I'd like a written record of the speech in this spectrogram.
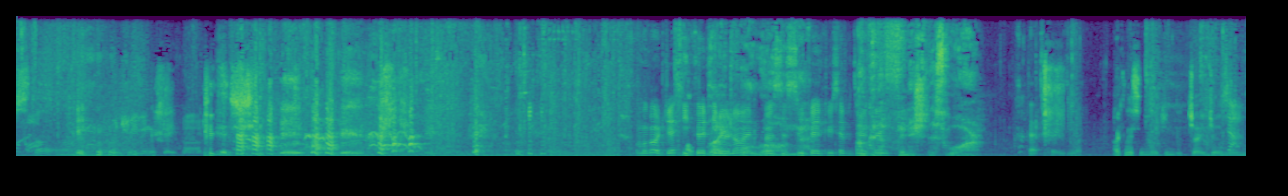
Stop. Piece of shit. Oh my god, Jesse 1309 versus Sufan 2703. finish this war. That's crazy. I can just imagine the JJ meme.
